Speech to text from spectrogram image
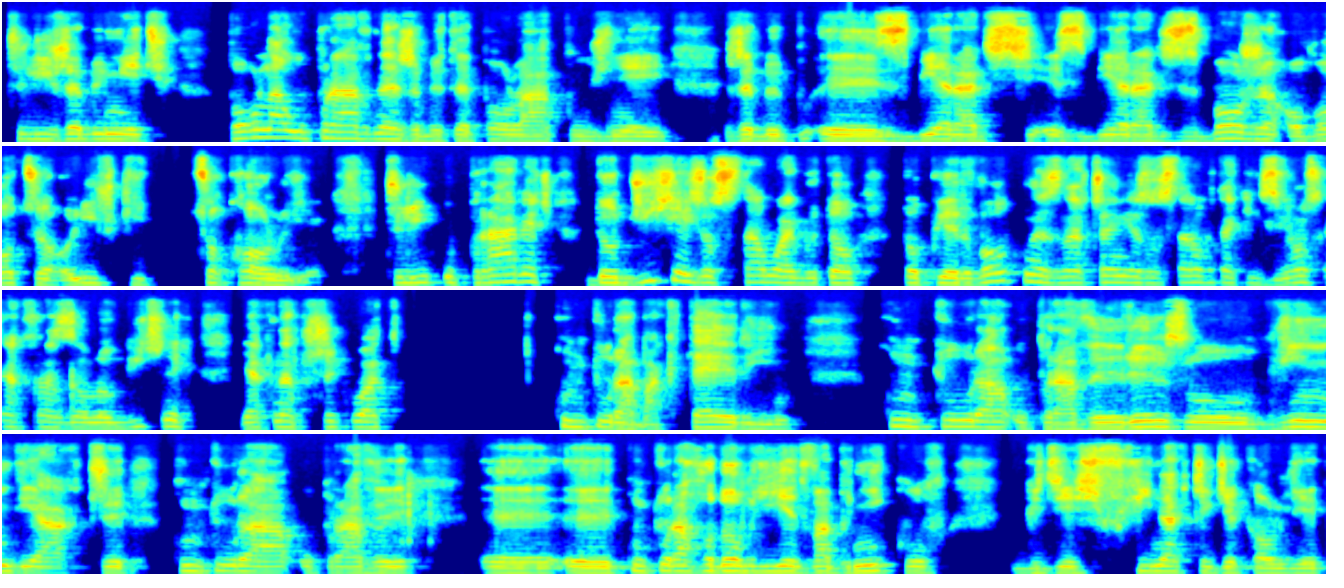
czyli żeby mieć pola uprawne, żeby te pola później, żeby y, zbierać, zbierać zboże, owoce, oliwki, cokolwiek. Czyli uprawiać, do dzisiaj zostało jakby to, to pierwotne znaczenie zostało w takich związkach frazeologicznych, jak na przykład kultura bakterii, kultura uprawy ryżu w Indiach, czy kultura uprawy, y, y, kultura hodowli jedwabników gdzieś w Chinach, czy gdziekolwiek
